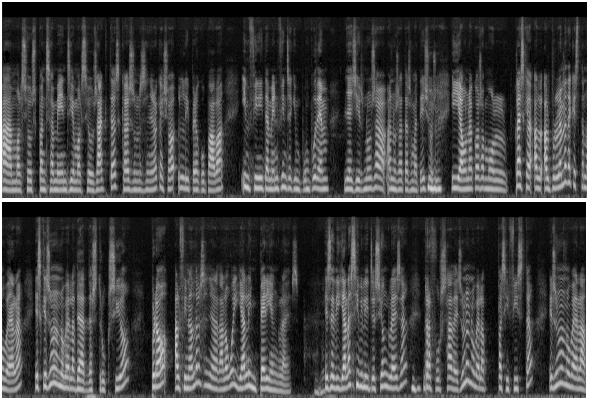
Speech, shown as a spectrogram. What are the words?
amb els seus pensaments i amb els seus actes, que és una senyora que això li preocupava infinitament fins a quin punt podem llegir-nos a, a nosaltres mateixos. Mhm. I hi ha una cosa molt... Clar, és que el, el problema d'aquesta novel·la és que és una novel·la de destrucció, però al final de la senyora Dalloway hi ha l'imperi anglès. És a dir, hi ha la civilització anglesa reforçada. És una novel·la pacifista, és una novel·la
